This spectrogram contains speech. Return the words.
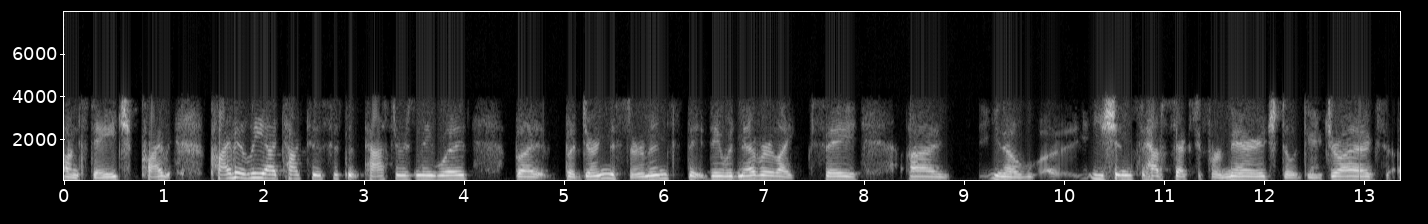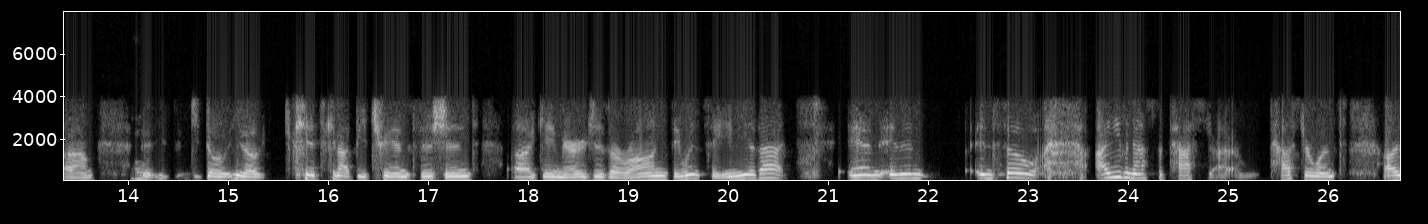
on stage. Private, privately, I talked to assistant pastors and they would, but but during the sermons, they they would never like say. Uh, you know, uh, you shouldn't have sex before marriage. Don't do drugs. Um, oh. Don't you know? kids cannot be transitioned, uh, gay marriages are wrong. They wouldn't say any of that, and and then and so I even asked the pastor uh, pastor once. Uh,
